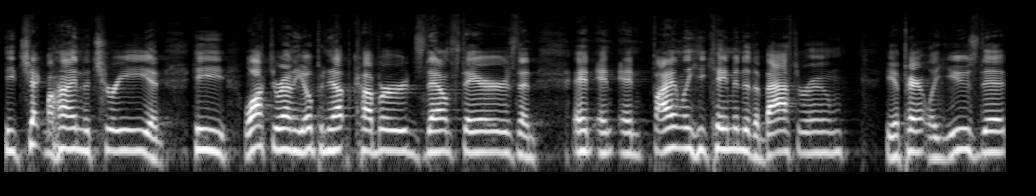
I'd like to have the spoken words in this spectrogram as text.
he checked behind the tree, and he walked around. He opened up cupboards downstairs, and, and, and, and finally he came into the bathroom. He apparently used it,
